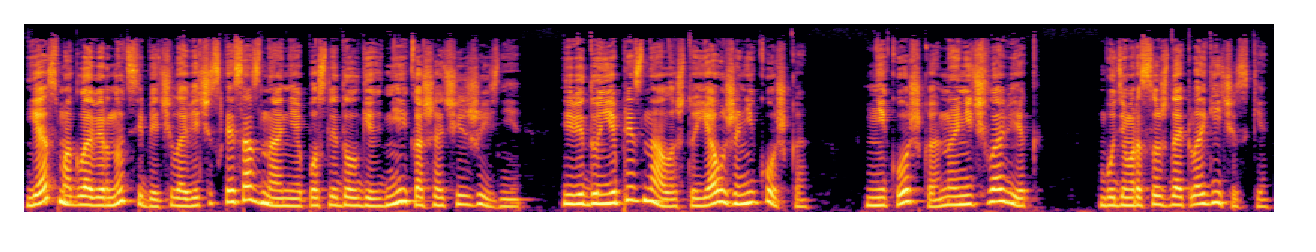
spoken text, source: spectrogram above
Я смогла вернуть себе человеческое сознание после долгих дней кошачьей жизни. И ведунья признала, что я уже не кошка. Не кошка, но и не человек. Будем рассуждать логически.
